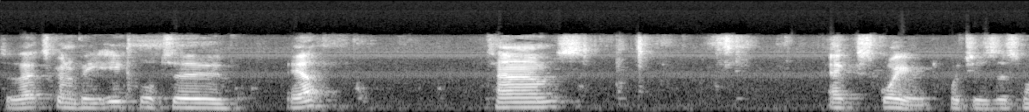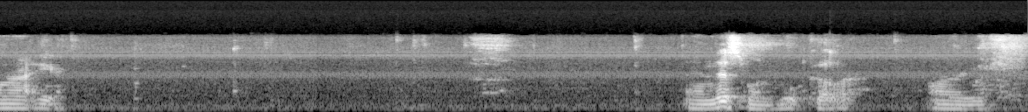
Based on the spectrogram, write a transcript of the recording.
So that's going to be equal to F times x squared, which is this one right here. And this one will color orange.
